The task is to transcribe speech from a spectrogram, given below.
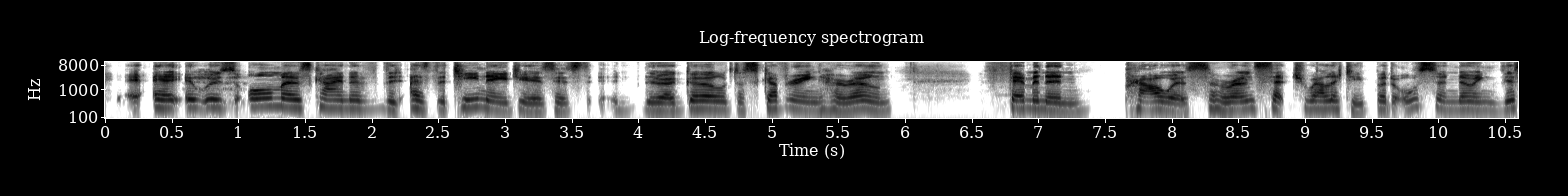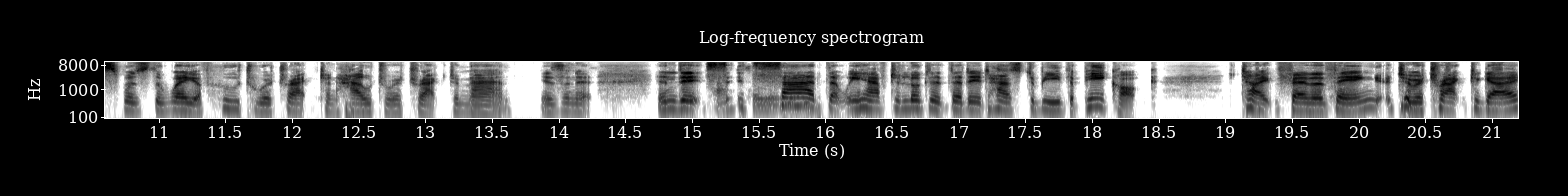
it, it, was almost kind of the, as the teenage years, is the girl discovering her own feminine prowess, her own sexuality, but also knowing this was the way of who to attract and how to attract a man isn't it? And it's Absolutely. it's sad that we have to look at that it has to be the peacock type feather thing to attract a guy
